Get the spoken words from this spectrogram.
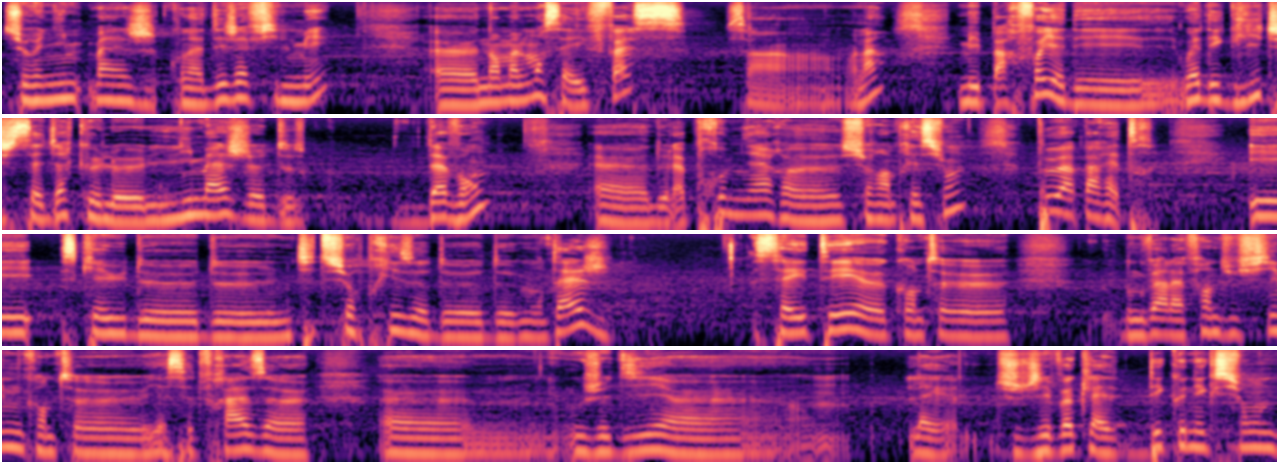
sur une image qu'on a déjà filmée, euh, normalement, ça efface. Ça, voilà. Mais parfois, il y a des, ouais, des glitches, c'est-à-dire que l'image d'avant, euh, de la première euh, surimpression, peut apparaître. Et ce qui a eu de, une petite surprise de, montage, ça a été quand, donc vers la fin du film, quand il y a cette phrase où je dis, j'évoque la déconnexion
